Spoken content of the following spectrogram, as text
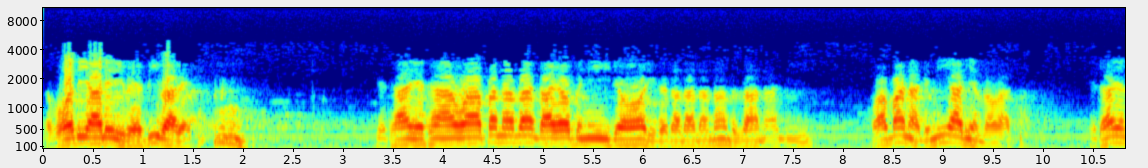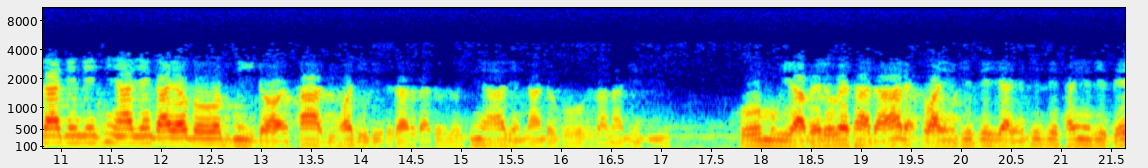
သဘောတရားလေးတွေပဲပြီးပါတယ်ယထာယထာဝါပဏ္ဏကာယောပနိတောဒီတတတနံပဇာနာတိဝါပနာတနည်းအားဖြင့်တော့ကယထာယထာချင်းချင်းချင်းအားဖြင့်ကာယောကိုပနိတောသာပြီးဟောတိတိတတတတတို့တို့ချင်းအားဖြင့်နန္တုကိုပဇာနာတိဒီ ကိုမူရဘယ်လိုပဲထားတာတဲ့သွားရင်ဖြစ်စေရရင်ဖြစ်စေထိုင်ရင်ဖြစ်စေ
